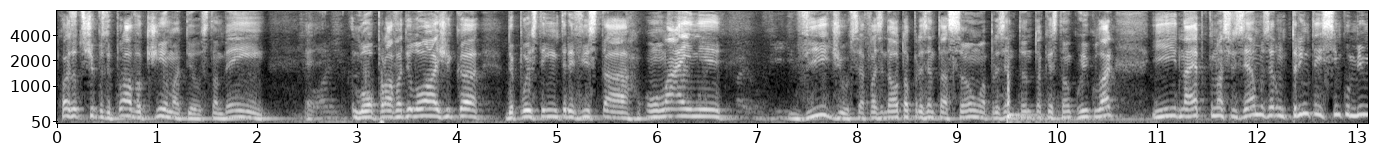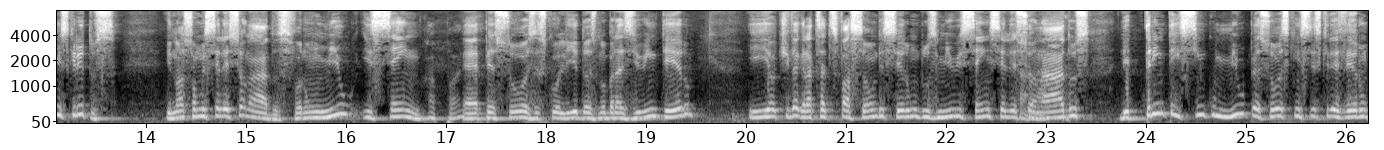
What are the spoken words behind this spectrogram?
Quais outros tipos de prova que tinha, Matheus? Também é, prova de lógica, depois tem entrevista online, vídeo, você fazendo autoapresentação, apresentando a questão curricular. E na época que nós fizemos eram 35 mil inscritos. E nós fomos selecionados. Foram 1.100 Rapaz. é, pessoas escolhidas no Brasil inteiro. E eu tive a grata satisfação de ser um dos 1.100 selecionados de 35 mil pessoas que se inscreveram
